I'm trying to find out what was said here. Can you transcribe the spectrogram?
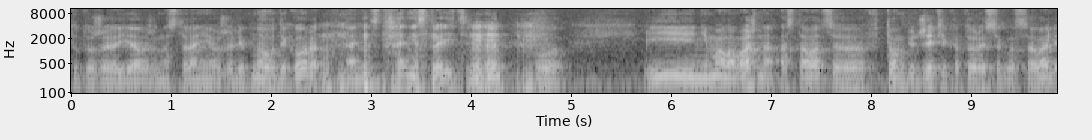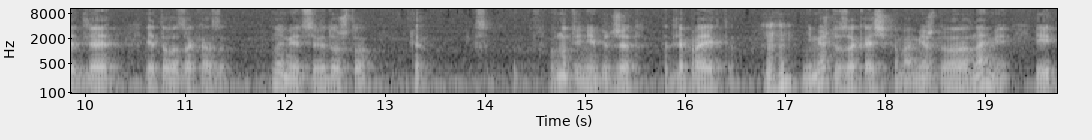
Тут уже я уже на стороне уже лепного декора, а не на стороне строителей. Вот. И немаловажно оставаться в том бюджете, который согласовали для этого заказа. Ну, имеется в виду, что внутренний бюджет для проекта угу. не между заказчиком, а между нами и,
